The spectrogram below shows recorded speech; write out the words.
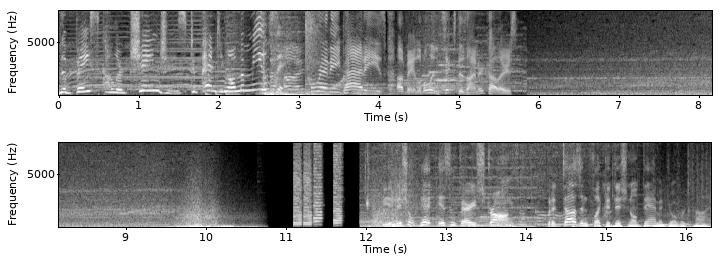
The base color changes depending on the music. Pretty patties! Available in six designer colors. The initial hit isn't very strong, but it does inflict additional damage over time.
